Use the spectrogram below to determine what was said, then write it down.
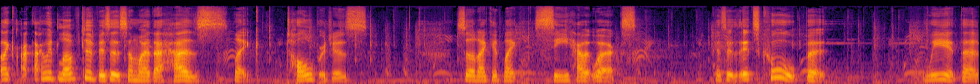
Like, I, I would love to visit somewhere that has, like, toll bridges. So that I could, like, see how it works. Because it, it's cool, but weird that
